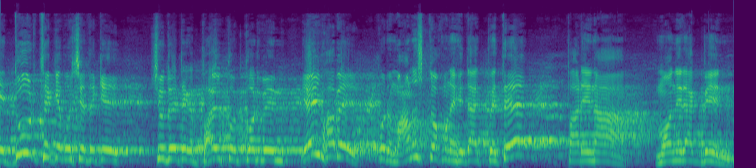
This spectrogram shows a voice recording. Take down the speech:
এই দূর থেকে বসে থেকে শুধু এটাকে বয়কট করবেন। এইভাবে কোনো মানুষ কখনো হেদায়ত পেতে পারে না। মনে রাখবেন,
